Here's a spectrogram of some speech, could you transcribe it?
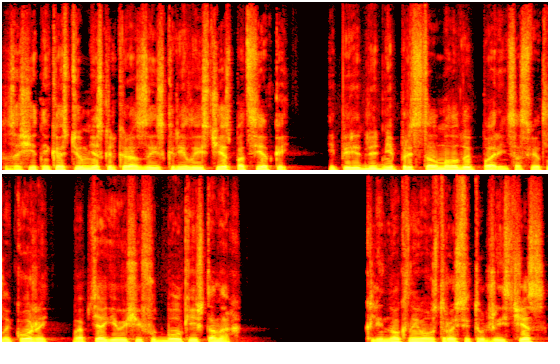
Защитный костюм несколько раз заискрил и исчез под сеткой, и перед людьми предстал молодой парень со светлой кожей в обтягивающей футболке и штанах. Клинок на его устройстве тут же исчез.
